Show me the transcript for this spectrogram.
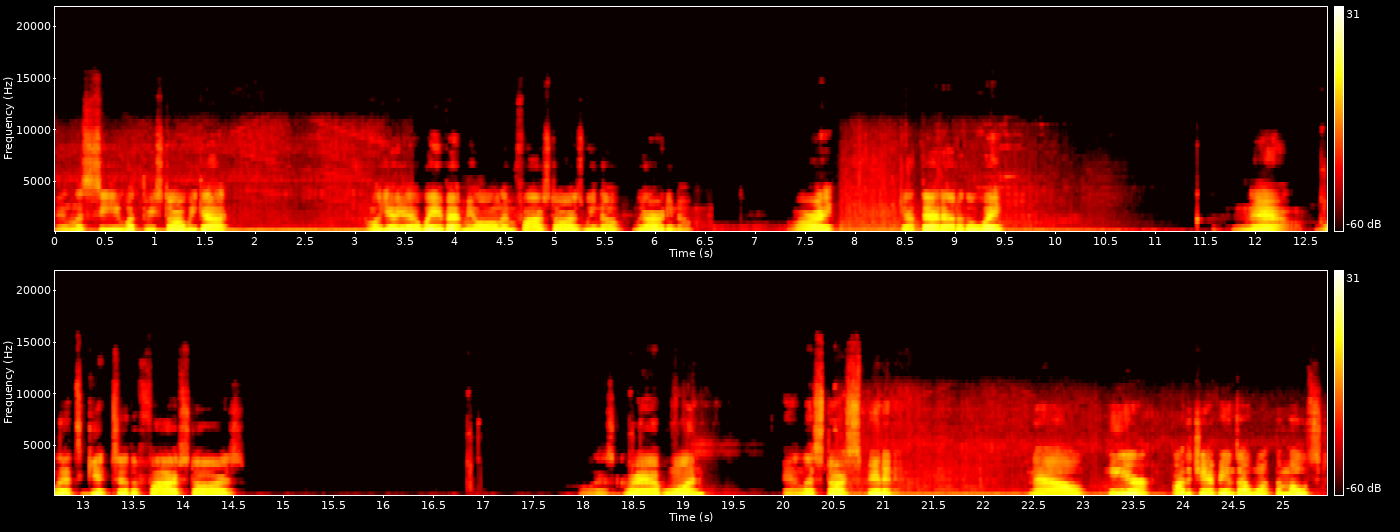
And let's see what three-star we got. Oh yeah, yeah, wave at me all them five stars. We know, we already know. All right, got that out of the way. Now, let's get to the five stars. Let's grab one and let's start spinning it. Now, here are the champions I want the most.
